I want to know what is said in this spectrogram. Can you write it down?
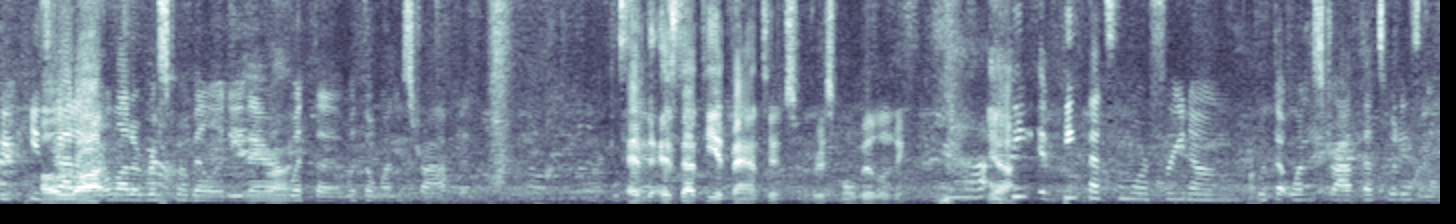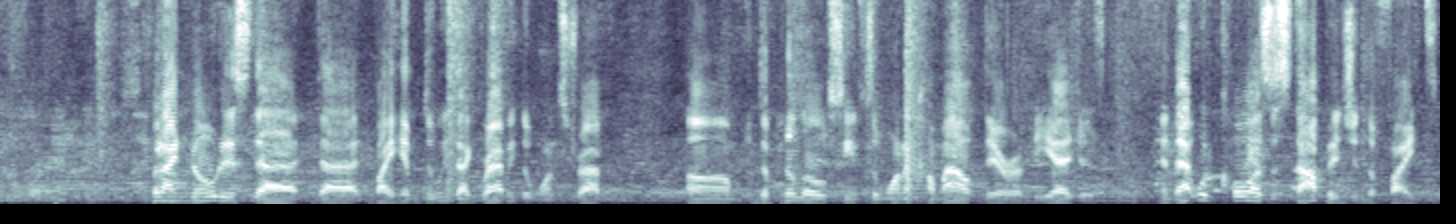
He, he's A got lot- a, a lot of wrist mobility there Right. with the with the one strap and. And is that the advantage, wrist mobility? Yeah, Yeah. I think I think that's the more freedom with that one strap. That's what he's going for. But I noticed that that by him doing that, grabbing the one strap, um, the pillow seems to want to come out there at the edges, and that would cause a stoppage in the fight.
